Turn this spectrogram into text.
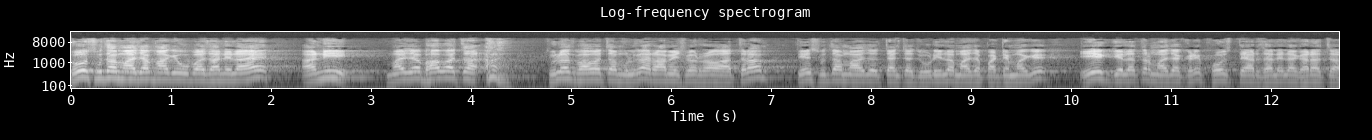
तो सुद्धा माझ्या मागे उभा झालेला आहे. आणि माझ्या भावाचा चुलत भावाचा मुलगा रामेश्वरराव आत्राम ते सुद्धा माझं त्यांच्या जोडीला माझ्या पाठीमागे. एक गेला तर माझ्याकडे फौज तयार झालेला घराचा.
